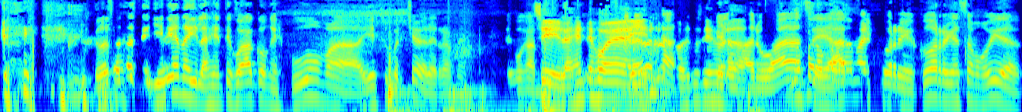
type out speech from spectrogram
Todo Santa se llena y la gente juega con espuma y es súper chévere realmente. Es Sí, la gente juega ahí. es verdad, Eso sí es En la verdad. madrugada No, se para- arma el corre-corre en esa movida.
